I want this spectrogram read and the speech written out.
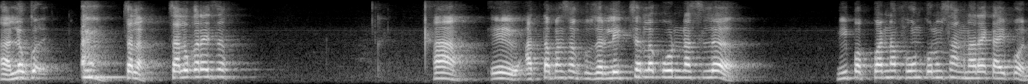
हां लवकर. चला चालू करायचं. हां ए आत्ता पण सांगतो. जर लेक्चरला कोण नसलं मी पप्पांना फोन करून सांगणार आहे काय पण.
